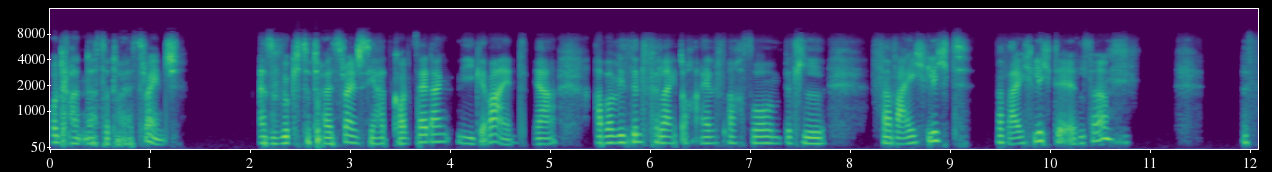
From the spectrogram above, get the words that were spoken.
und fanden das total strange. Also wirklich total strange. Sie hat Gott sei Dank nie geweint, ja. Aber wir sind vielleicht auch einfach so ein bisschen verweichlicht, verweichlichte Eltern. Es,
